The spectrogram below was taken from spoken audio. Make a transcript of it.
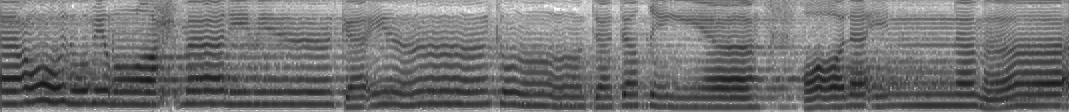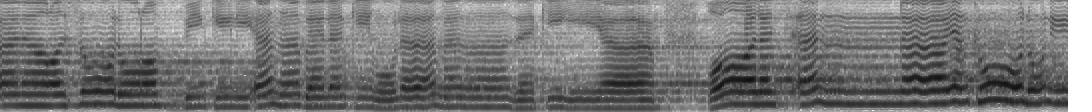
أعوذ بالرحمن منك إن كنت تقيا. قال إنما أنا رسول ربك لأهب لك غلاما زكيا. قالت أنا يكون لي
